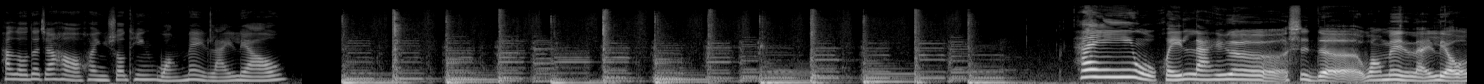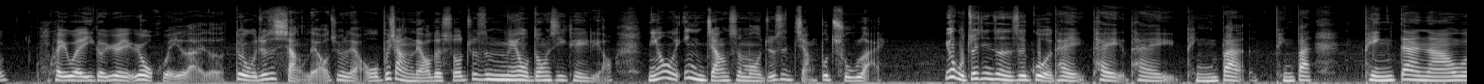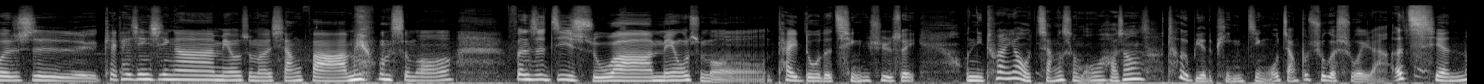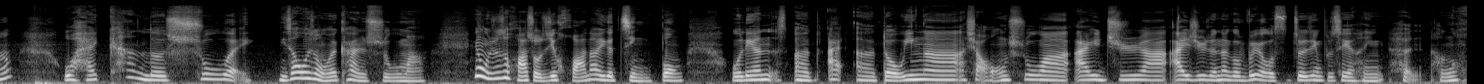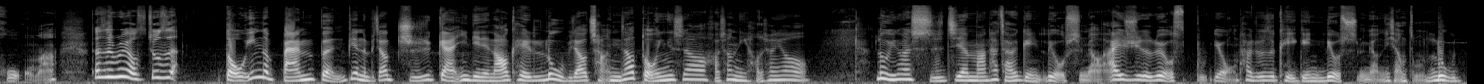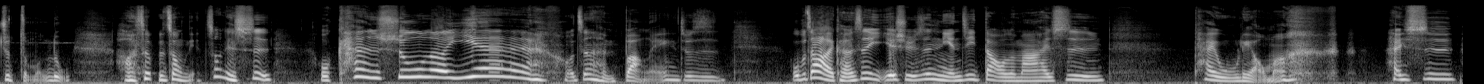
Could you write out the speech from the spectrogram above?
Hello，大家好，欢迎收听王妹来聊。嗨，我回来了。是的，王妹来聊，回味一个月又回来了。对我就是想聊就聊，我不想聊的时候就是没有东西可以聊。你要我硬讲什么，我就是讲不出来。因为我最近真的是过得太太太平淡平淡平淡啊，或者是开开心心啊，没有什么想法，没有什么愤世嫉俗啊，没有什么太多的情绪，所以。你突然要我讲什么，我好像特别的平静，我讲不出个所以然。而且呢，我还看了书诶，你知道为什么会看书吗？因为我就是滑手机滑到一个紧绷，我连呃 i 呃抖音啊、小红书啊、IG 啊、IG 的那个 Reels 最近不是也很很很火吗？但是 Reels 就是抖音的版本变得比较质感一点点，然后可以录比较长。你知道抖音是要好像你好像要。录一段时间吗？它才会给你六十秒。I G 的 reels 不用，它就是可以给你六十秒，你想怎么录就怎么录。好，这不是重点，重点是我看书了耶！我真的很棒诶，就是我不知道，可能是也许是年纪到了吗？还是太无聊吗？还是？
